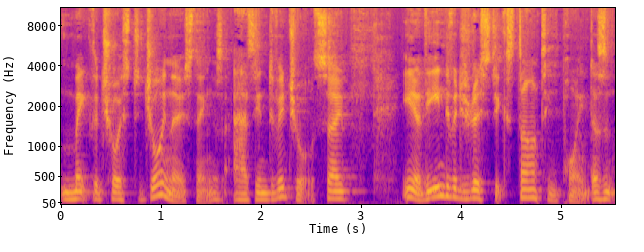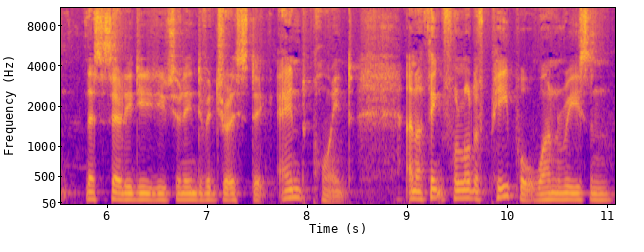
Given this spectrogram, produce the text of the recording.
make the choice to join those things as individuals. So, you know, the individualistic starting point doesn't necessarily lead you to an individualistic end point. And I think for a lot of people, one reason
